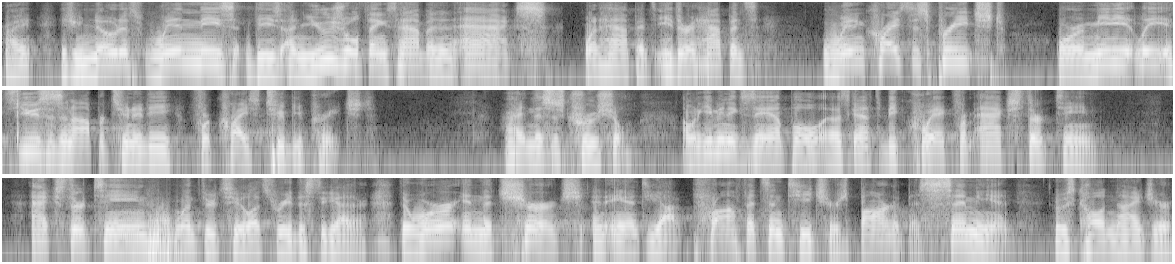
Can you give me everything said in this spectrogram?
right? If you notice when these, these unusual things happen in Acts, what happens? Either it happens when Christ is preached, or immediately it's used as an opportunity for Christ to be preached. All right, and this is crucial. I want to give you an example. It's going to have to be quick from Acts 13. Acts 13, 1 through 2. Let's read this together. There were in the church in Antioch prophets and teachers Barnabas, Simeon, who was called Niger,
